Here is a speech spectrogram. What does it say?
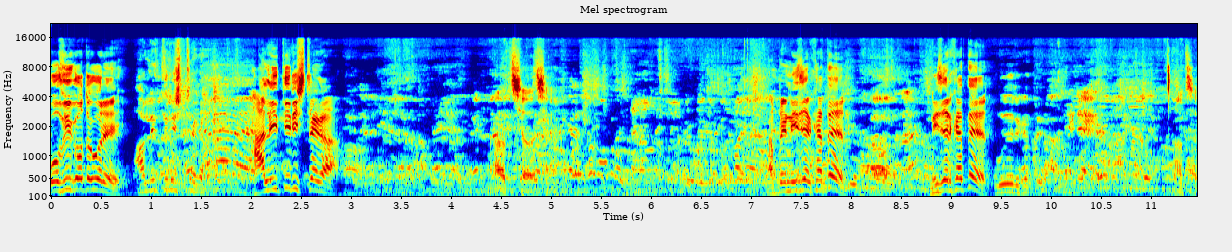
কফি কত করে? আলু তিরিশ টাকা। হালি তিরিশ টাকা। আচ্ছা আচ্ছা। আপনি নিজের ক্ষেতের নিজের ক্ষেতের নিজের আচ্ছা।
